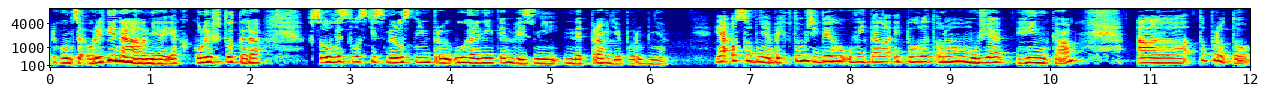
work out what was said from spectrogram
dokonce originálně, jakkoliv to teda v souvislosti s milostným trojúhelníkem vyzní nepravděpodobně. Já osobně bych v tom příběhu uvítala i pohled onoho muže Hinka a to proto,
